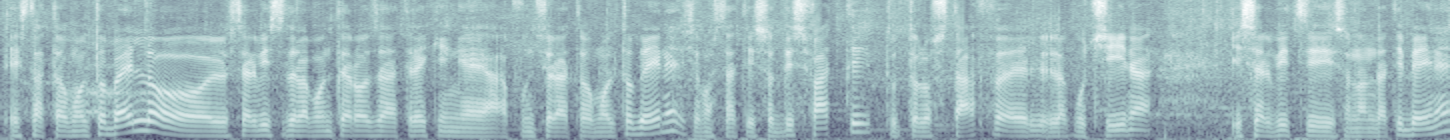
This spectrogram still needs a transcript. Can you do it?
è stato molto bello, il servizio della Monte Rosa Trekking ha funzionato molto bene, siamo stati soddisfatti, tutto lo staff, la cucina, i servizi sono andati bene.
